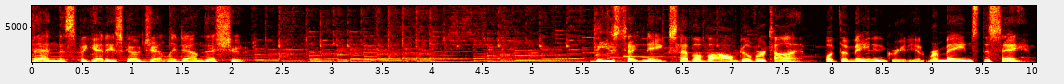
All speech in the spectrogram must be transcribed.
Then the spaghettis go gently down this chute. These techniques have evolved over time, but the main ingredient remains the same,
